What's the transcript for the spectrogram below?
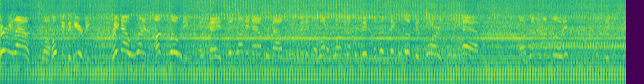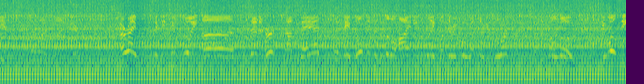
very loud, so I hope you could hear me. Right now we're running unloading, okay? It's been running now for about two minutes. I want to warm it up a bit, but let's take a look as far as what we have uh, running unloaded. Hopefully you can see it. All right, 62.7 uh, hertz, not bad. Okay, voltage is a little high in each leg, 134, 134. There's no load. You will see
